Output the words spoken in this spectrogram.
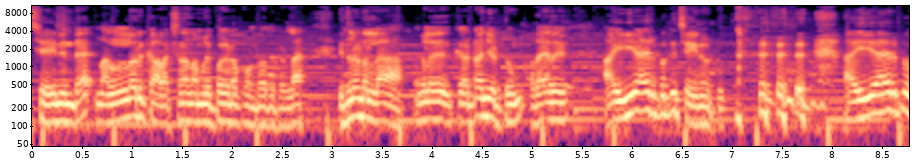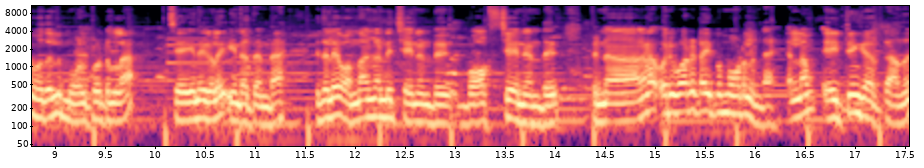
ചെയിനിന്റെ നല്ലൊരു കളക്ഷനാണ് നമ്മളിപ്പോൾ ഇവിടെ കൊണ്ടുവന്നിട്ടുള്ള ഇതിലുണ്ടല്ല നിങ്ങൾ കേട്ടാൻ ചുട്ടും അതായത് അയ്യായിരം രൂപയ്ക്ക് ചെയിൻ കിട്ടും. അയ്യായിരം രൂപ മുതൽ മുകൾപോട്ടുള്ള ചെയിനുകൾ ഇതിന്റെ അകത്തുണ്ട് ഇതിൽ ഒന്നാം കണ്ടി ചെയിൻ ഉണ്ട് ബോക്സ് ചെയിൻ ഉണ്ട് പിന്നെ അങ്ങനെ ഒരുപാട് ടൈപ്പ് മോഡലുണ്ട്. എല്ലാം എയ്റ്റീൻ ക്യാരറ്റ് ആണ്.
